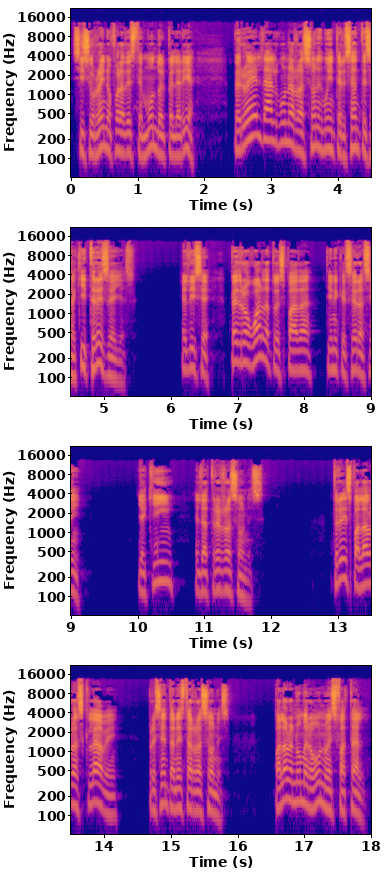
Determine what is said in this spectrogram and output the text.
Si su reino fuera de este mundo, él pelearía. Pero él da algunas razones muy interesantes aquí, tres de ellas. Él dice, Pedro, guarda tu espada, tiene que ser así. Y aquí él da tres razones. Tres palabras clave presentan estas razones. Palabra número uno es fatal.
